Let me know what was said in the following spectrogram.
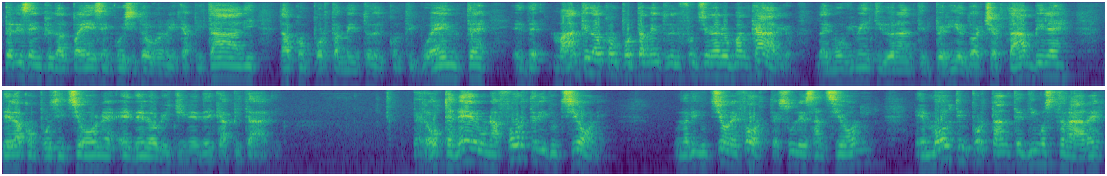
per esempio dal paese in cui si trovano i capitali, dal comportamento del contribuente, è, ma anche dal comportamento del funzionario bancario, dai movimenti durante il periodo accertabile, della composizione e dell'origine dei capitali. Per ottenere una forte riduzione, una riduzione forte sulle sanzioni, è molto importante dimostrare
